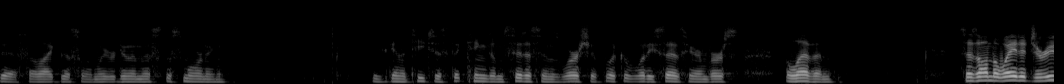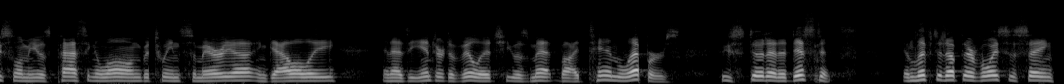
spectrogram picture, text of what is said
this. I like this one. We were doing this this morning. He's going to teach us that kingdom citizens worship. Look at what he says here in verse 11 says on the way to Jerusalem he was passing along between Samaria and Galilee and as he entered a village he was met by 10 lepers who stood at a distance and lifted up their voices saying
